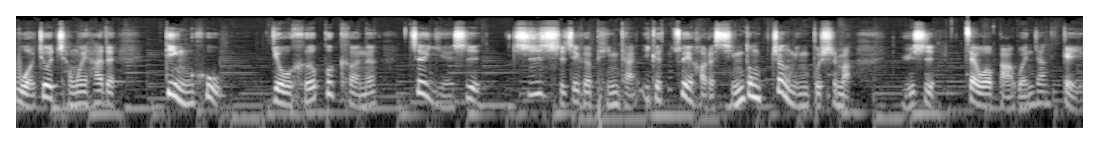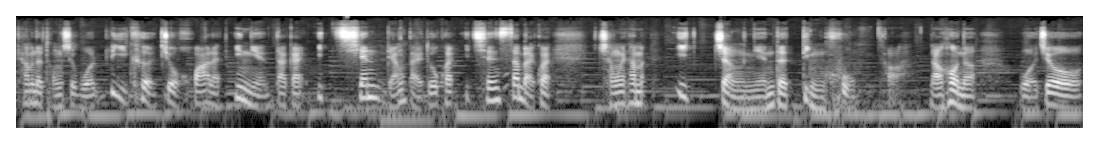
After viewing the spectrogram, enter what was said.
我就成为他的订户，有何不可呢？这也是支持这个平台一个最好的行动证明，不是吗？于是，在我把文章给他们的同时，我立刻就花了一年大概一千两百多块，一千三百块，成为他们一整年的订户。好，然后呢，我就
